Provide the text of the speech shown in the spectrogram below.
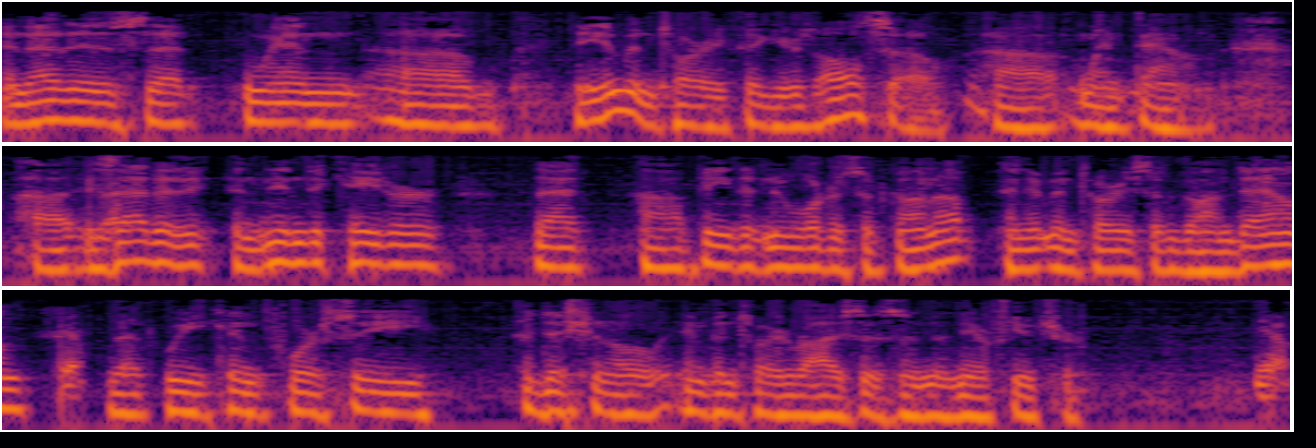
and that is that when uh, the inventory figures also uh, went down, uh, is that a, an indicator that uh, being that new orders have gone up and inventories have gone down, yeah. that we can foresee additional inventory rises in the near future? Yeah,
